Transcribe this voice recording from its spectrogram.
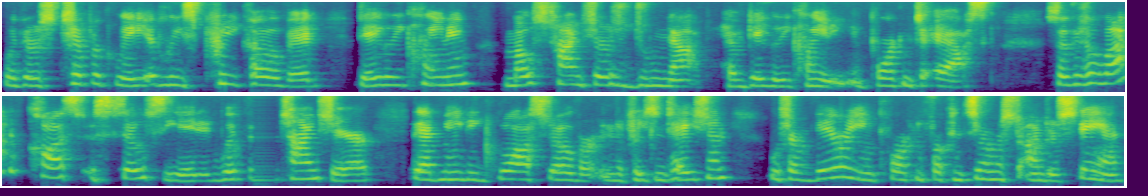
where there's typically, at least pre-COVID, daily cleaning, most timeshares do not have daily cleaning. Important to ask. So there's a lot of costs associated with the timeshare that may be glossed over in the presentation, which are very important for consumers to understand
